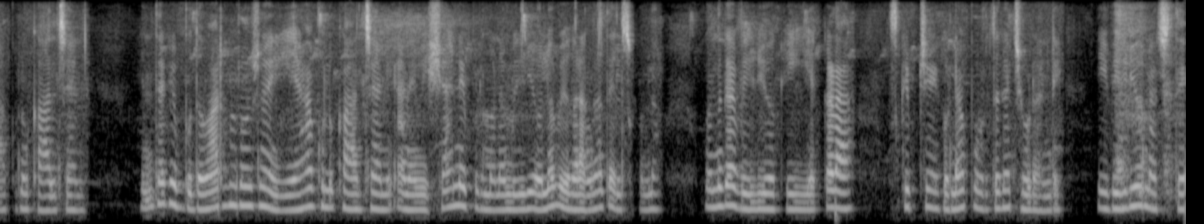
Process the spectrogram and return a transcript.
ఆకును కాల్చండి. ఇంతకీ బుధవారం రోజున ఏ ఆకులు కాల్చాలి అనే విషయాన్ని ఇప్పుడు మనం వీడియోలో వివరంగా తెలుసుకుందాం. ముందుగా వీడియోకి ఎక్కడ స్కిప్ చేయకుండా పూర్తిగా చూడండి. ఈ వీడియో నచ్చితే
